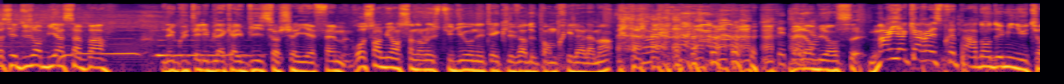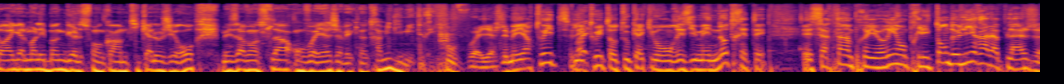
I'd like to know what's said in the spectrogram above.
Ah, c'est toujours bien sympa d'écouter les Black Eyed Peas sur Chérie FM. Grosse ambiance hein, dans le studio, on était avec le verre de Pampri là à la main. Belle ambiance. Maria Carré se prépare dans deux minutes. Il y aura également les Bungles ou encore un petit calogero. Mais avant cela, on voyage avec notre ami Dimitri. On voyage les meilleurs tweets, les tweets en tout cas qui vont résumer notre été. Et certains a priori ont pris le temps de lire à la plage,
